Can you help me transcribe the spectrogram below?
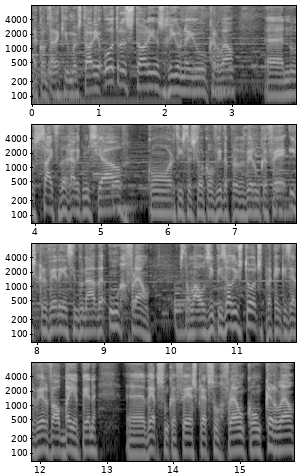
a contar aqui uma história. Outras histórias reúnem o Carlão eh, no site da Rádio Comercial com artistas que ele convida para beber um café e escreverem assim do nada um refrão. Estão lá os episódios todos, para quem quiser ver, vale bem a pena. Uh, Bebe-se um café, escreve-se um refrão com Carlão,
